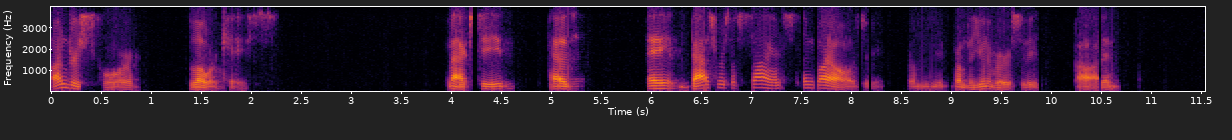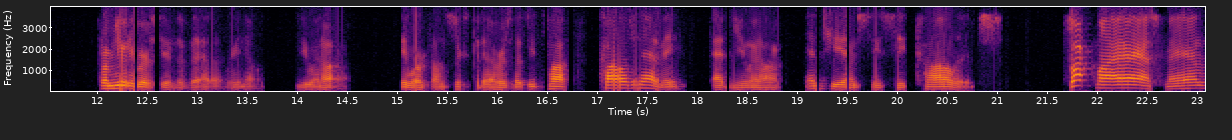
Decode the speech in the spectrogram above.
underscore lowercase. Max Steve has a Bachelor's of Science in Biology from from the University uh, in, from University of Nevada, Reno, UNR. He worked on six cadavers as he taught college anatomy at UNR and TMCC College. Fuck my ass, man.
